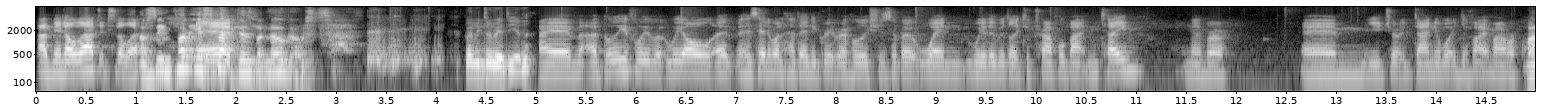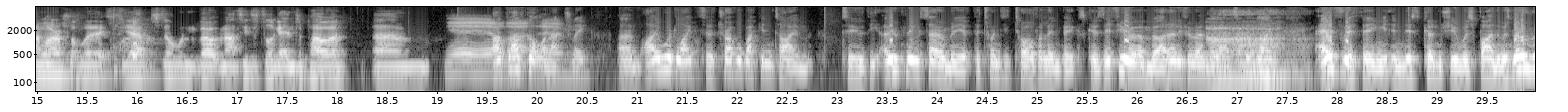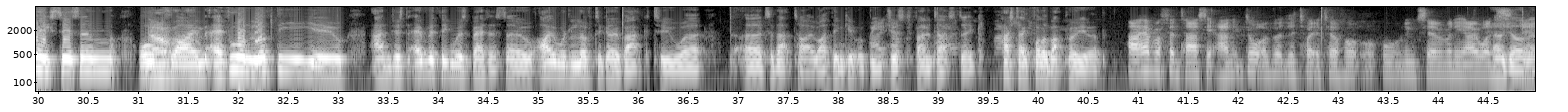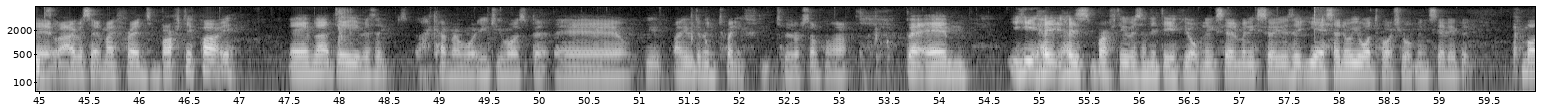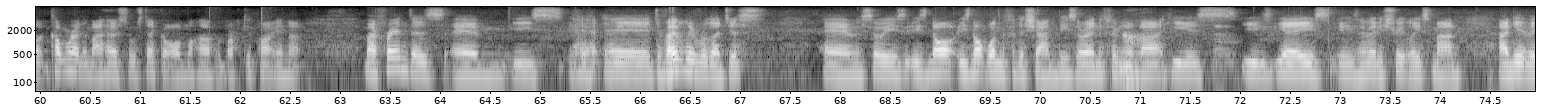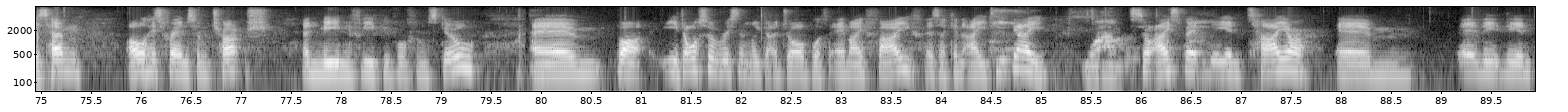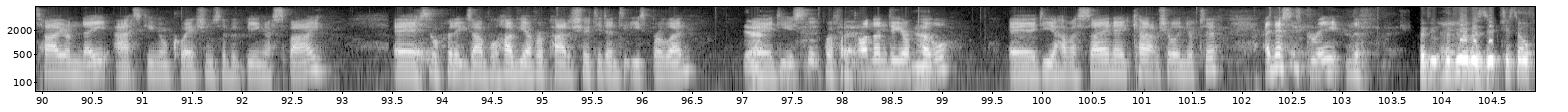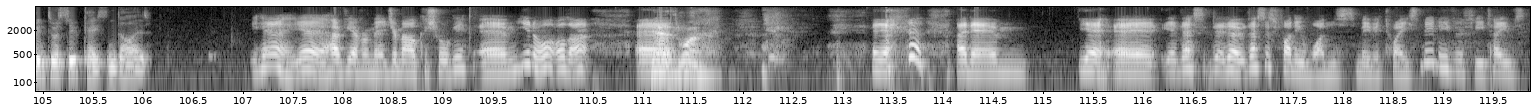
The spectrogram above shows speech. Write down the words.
I mean, I'll add it to the list. I've seen plenty of Uh, spectres, but no ghosts. Maybe Doridian. Um, I believe we we all uh, has anyone had any great revelations about when where they would like to travel back in time? Remember, um, you Daniel wanted to Weimar Republic. Weimar Republic, yeah, still wouldn't vote the Nazis to still get into power. Um, Yeah, yeah. I've, all I've got one um, actually. Um, I would like to travel back in time to the opening ceremony of the 2012 Olympics because if you remember, I don't know if you remember that, but like everything in this country was fine. There was no racism or No. crime. Everyone loved the EU, and just everything was better. So I would love to go back to uh, uh, to that time. I think it would be just fantastic. Hashtag follow back pro Europe. I have a fantastic anecdote about the 2012 o- o- opening ceremony. I once, Oh, uh. I was at my friend's birthday party. Um, that day, he was like, I can't remember what age he was, but uh, he- I would have been 22 or something like that. But um, he, his birthday was on the day of the opening ceremony, so he was like, Yes, I know you want to watch the opening ceremony, but come on, come around to my house, we'll stick it on, we'll have a birthday party and that. My friend is, um, he's uh, devoutly religious. Um, so he's, he's not he's not one for the shandies or anything like that. He is he's yeah he's he's a very straight laced man, and it was him, all his friends from church, and me and three people from school. Um, but he'd also recently got a job with MI5 as like an IT guy. wow. So I spent the entire um, uh, the the entire night asking him questions about being a spy. Uh, so, for example, have you ever parachuted into East Berlin? Yeah. Uh, do you sleep with a gun under your Yeah. pillow? Uh, do you have a cyanide capsule in your tooth? And this is great. The Have you have you ever zipped yourself into a suitcase and died? yeah, yeah. Have you ever met Jamal Khashoggi? Um, you know all that. Um, yeah, it's one. Yeah, and um, yeah, uh, yeah. This no, this is funny once, maybe twice, maybe even three times.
